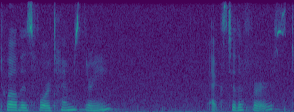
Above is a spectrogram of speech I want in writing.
12 is 4 times 3. x to the first.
